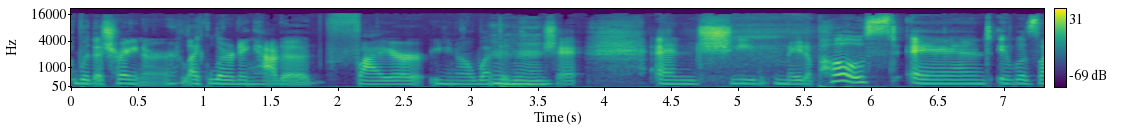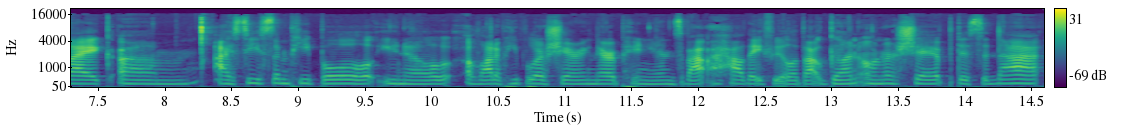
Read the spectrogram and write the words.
with a trainer, like learning how to fire, you know, weapons and shit. And she made a post and it was like, um, I see some people, you know, a lot of people are sharing their opinions about how they feel about gun ownership, this and that.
